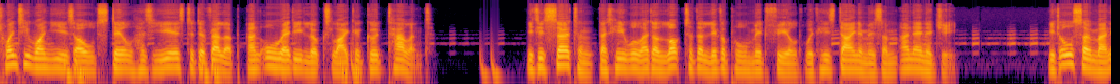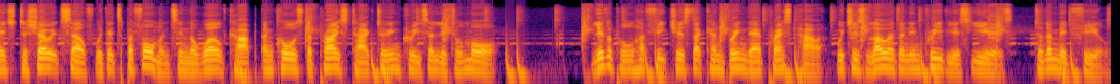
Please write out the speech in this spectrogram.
21 years old still has years to develop and already looks like a good talent. It is certain that he will add a lot to the Liverpool midfield with his dynamism and energy. It also managed to show itself with its performance in the World Cup and caused the price tag to increase a little more. Liverpool have features that can bring their press power, which is lower than in previous years, to the midfield.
